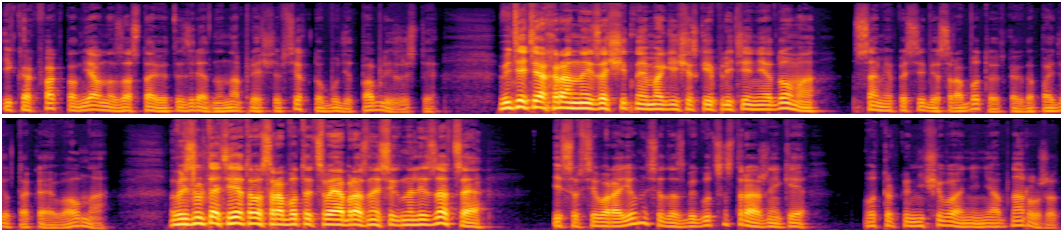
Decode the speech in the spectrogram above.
и как факт он явно заставит изрядно напрячься всех, кто будет поблизости. Ведь эти охранные и защитные магические плетения дома сами по себе сработают, когда пойдет такая волна. В результате этого сработает своеобразная сигнализация, и со всего района сюда сбегутся стражники. Вот только ничего они не обнаружат.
